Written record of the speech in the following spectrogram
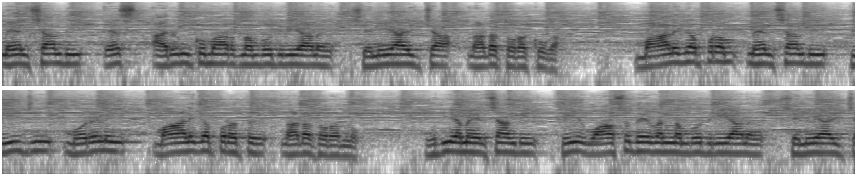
മേൽശാന്തി എസ് അരുൺകുമാർ നമ്പൂതിരിയാണ് ശനിയാഴ്ച നട തുറക്കുക. മാളികപ്പുറം മേൽശാന്തി പി ജി മുരളി മാളികപ്പുറത്ത് നട തുറന്നു. പുതിയ മേൽശാന്തി പി വാസുദേവൻ നമ്പൂതിരിയാണ് ശനിയാഴ്ച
